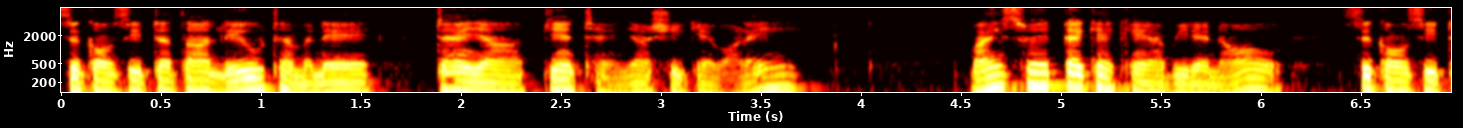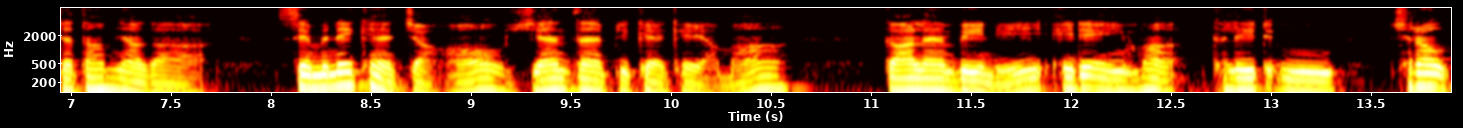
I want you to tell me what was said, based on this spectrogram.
စစ်ကောင်စီတပ်သား၄ဦးထံမှနဲ့ဒဏ်ရာပြင်းထန်ရရှိခဲ့ပါတယ်။မိုင်းဆွဲတိုက်ခိုက်ခံရပြီးတဲ့နောက်စစ်ကောင်စီတပ်သားများက10မိနစ်ခန့်ကြာအောင်ရန်တမ်းပစ်ခတ်ခဲ့ရမှာ ကားလမ်းဘေးနေအိတ်အိမ်မှကလေးတူခြေထောက်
